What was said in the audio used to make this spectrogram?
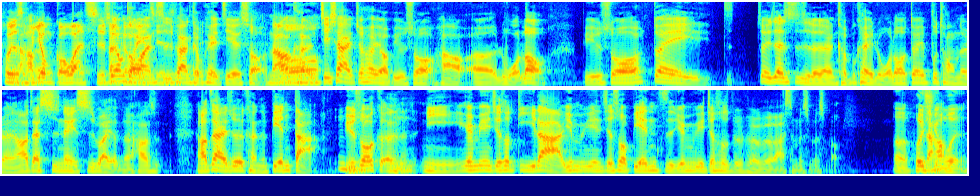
或者什么用狗碗吃饭，用狗碗吃饭可不可以接受？然后可能哦接下来就会有，比如说好呃裸露，比如说对最认识的人可不可以裸露，对不同的人，然后在室内室外有的人，还有然后再来就是可能鞭打，比如说可能你愿不愿意接受地蜡，愿不愿意接受鞭子，愿不愿意接受不不不不什么什么什么。嗯，会询问，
